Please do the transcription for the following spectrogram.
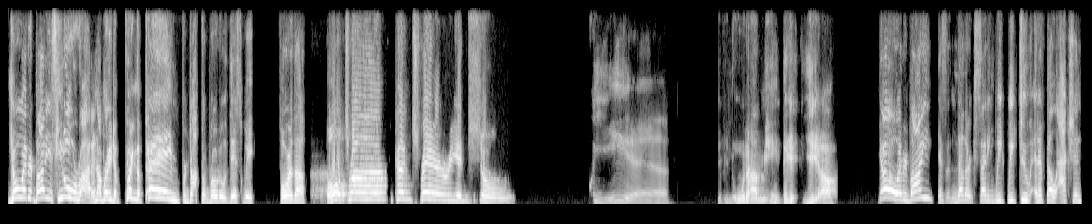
Yo, everybody, it's Heat Override, and I'm ready to bring the pain for Dr. Roto this week for the Ultra Contrarian Show. Oh, yeah. If you know what I mean, nigga. Yeah. Yo, everybody, it's another exciting week, week two NFL action.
